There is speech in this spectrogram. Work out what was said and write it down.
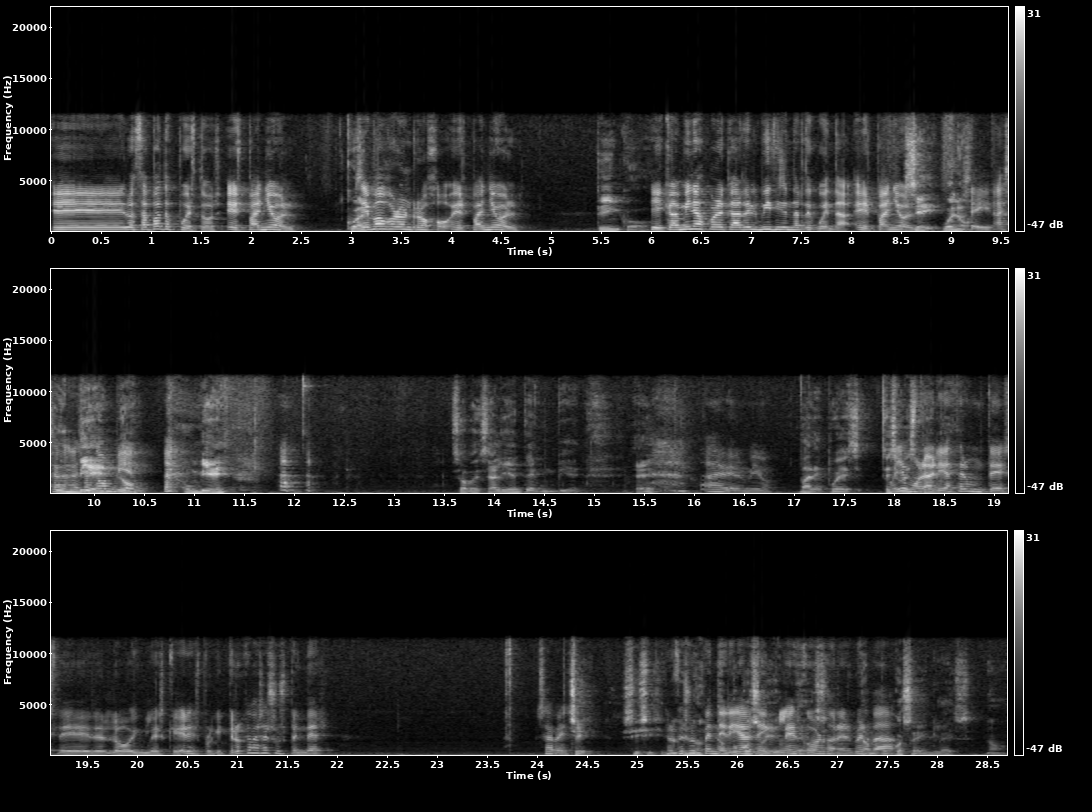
Eh, los zapatos puestos. Español. Cuatro. Semáforo en rojo. Español. Cinco. Y caminas por el carril bici sin darte cuenta. Español. Sí, bueno, Sí, has- un bien, un ¿no? bien. Un bien. Sobresaliente, un bien. ¿eh? Ay, Dios mío. Vale, pues eso Oye, es molaría todo. hacer un test de, de lo inglés que eres, porque creo que vas a suspender. ¿Sabes? Sí, sí, sí. sí. Creo que suspenderías tampoco de inglés, Gordon, es verdad. Tampoco soy inglés, no.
